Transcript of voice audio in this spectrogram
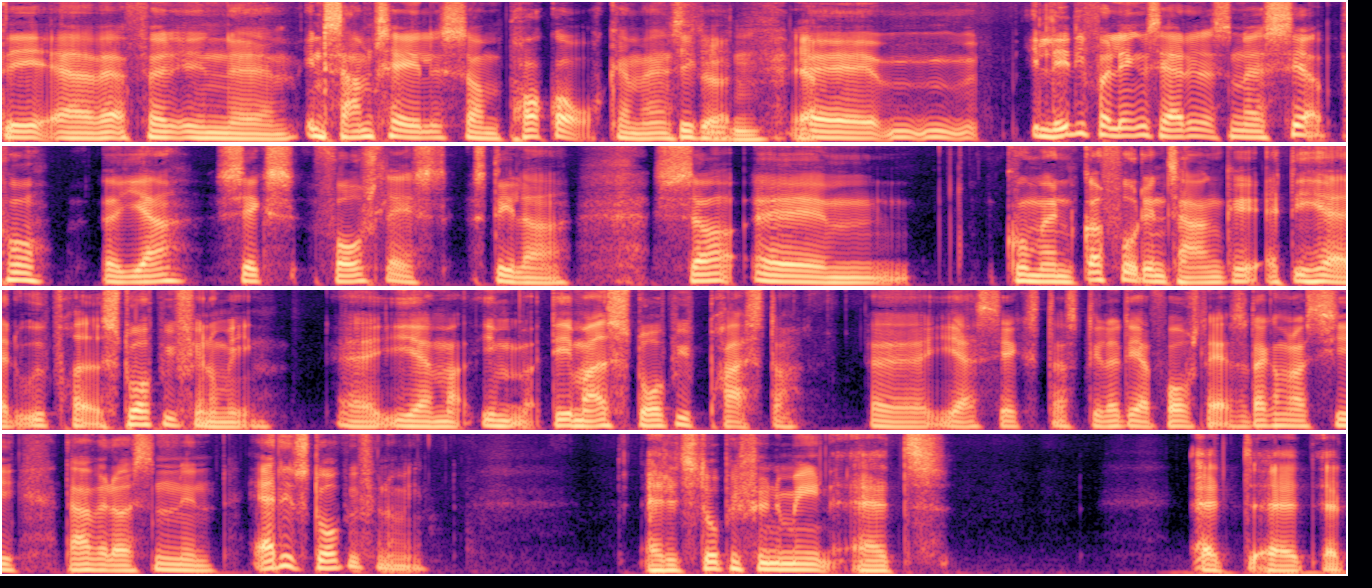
Det er i hvert fald en, øh, en samtale, som pågår, kan man sige. Det gør den, ja. øh, Lidt i forlængelse af det, altså når jeg ser på øh, jer seks forslagsstillere, så øh, kunne man godt få den tanke, at det her er et udpræget storbyfænomen. Øh, I er, I, det er meget storbypræster, øh, i jer seks, der stiller det her forslag. Så der kan man også sige, der er vel også sådan en... Er det et storbyfænomen? Er det et storbyfænomen, at at, at, at,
